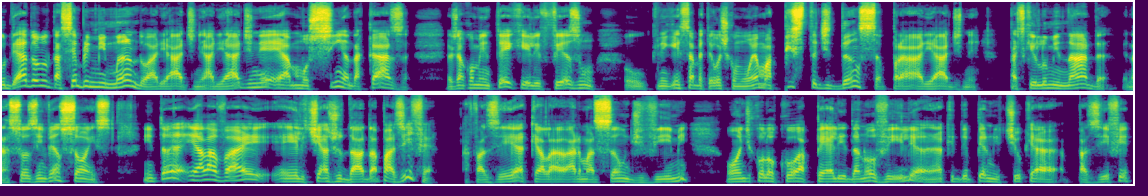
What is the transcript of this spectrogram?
o Dédalo está sempre mimando a Ariadne. A Ariadne é a mocinha da casa. Eu já comentei que ele fez um, o que ninguém sabe até hoje como é, uma pista de dança para Ariadne, parece que iluminada nas suas invenções. Então ela vai, ele tinha ajudado a Pasífia a fazer aquela armação de vime, onde colocou a pele da novilha, né, que permitiu que a Pasífia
